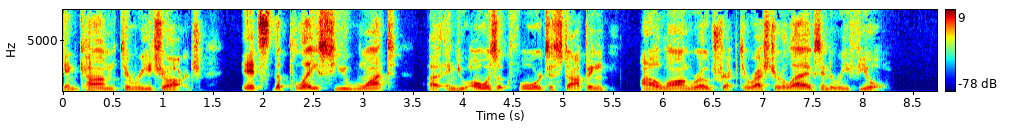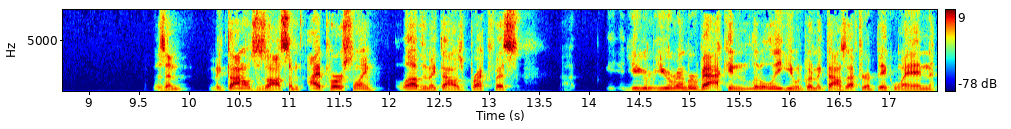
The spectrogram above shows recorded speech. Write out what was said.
can come to recharge. It's the place you want, uh, and you always look forward to stopping on a long road trip to rest your legs and to refuel. Listen, McDonald's is awesome. I personally love the McDonald's breakfast. Uh, you, you remember back in Little League, you would go to McDonald's after a big win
